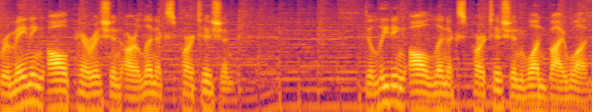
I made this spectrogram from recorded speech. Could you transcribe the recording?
Remaining all partition are Linux partition. Deleting all Linux partition one by one.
